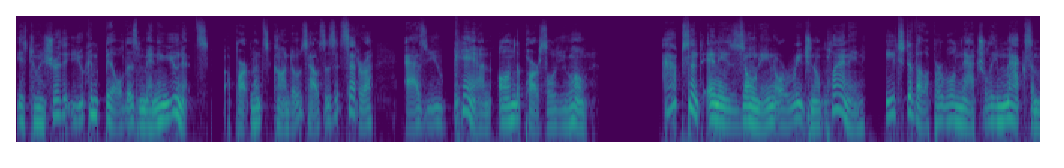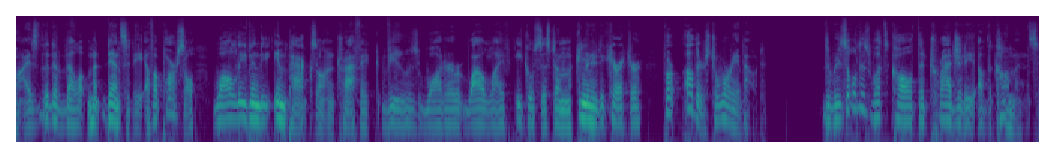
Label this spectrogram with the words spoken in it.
is to ensure that you can build as many units, apartments, condos, houses, etc., as you can on the parcel you own. Absent any zoning or regional planning, each developer will naturally maximize the development density of a parcel while leaving the impacts on traffic, views, water, wildlife, ecosystem, community character, for others to worry about. The result is what's called the tragedy of the commons.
